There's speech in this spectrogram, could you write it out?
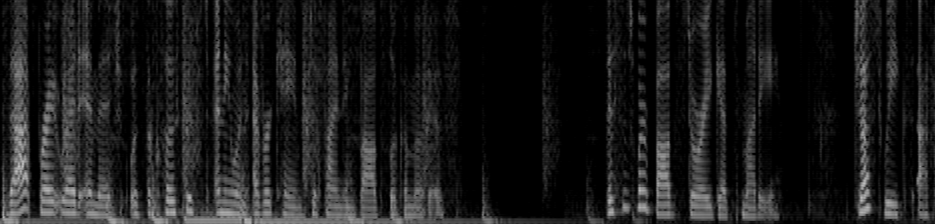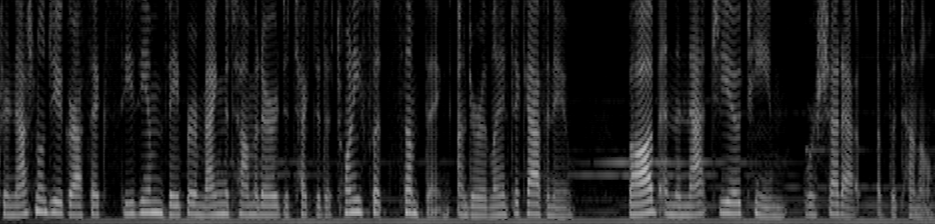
That bright red image was the closest anyone ever came to finding Bob's locomotive. This is where Bob's story gets muddy. Just weeks after National Geographic's cesium vapor magnetometer detected a 20 foot something under Atlantic Avenue, Bob and the Nat Geo team were shut out of the tunnel.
